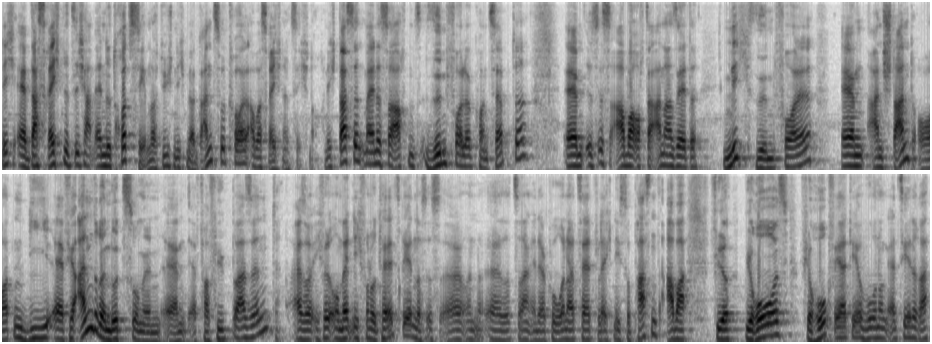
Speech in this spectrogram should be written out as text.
Nicht? Äh, das rechnet sich am Ende trotzdem. Natürlich nicht mehr ganz so toll, aber es rechnet sich noch. Nicht? Das sind meines Erachtens sinnvolle Konzepte. Ähm, es ist aber auf der anderen Seite nicht sinnvoll, ähm, an Standorten, die äh, für andere Nutzungen ähm, verfügbar sind. Also ich will im Moment nicht von Hotels reden, das ist äh, äh, sozusagen in der Corona-Zeit vielleicht nicht so passend, aber für Büros, für hochwertige Wohnungen etc.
